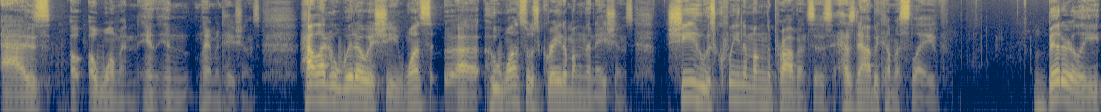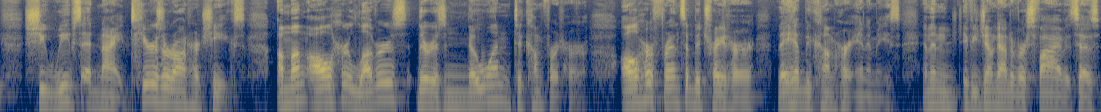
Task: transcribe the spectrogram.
as a, a woman in, in, Lamentations. How like a widow is she, once, uh, who once was great among the nations. She who was queen among the provinces has now become a slave. Bitterly, she weeps at night. Tears are on her cheeks. Among all her lovers, there is no one to comfort her. All her friends have betrayed her. They have become her enemies. And then, if you jump down to verse 5, it says,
